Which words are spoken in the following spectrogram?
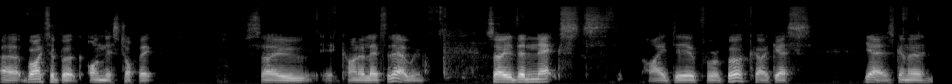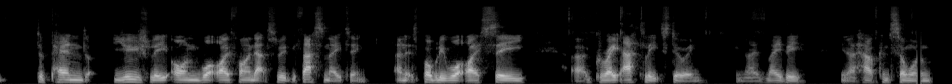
uh, write a book on this topic. So it kind of led to there. So the next idea for a book, I guess, yeah, is going to depend usually on what I find absolutely fascinating, and it's probably what I see uh, great athletes doing. You know maybe you know how can someone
